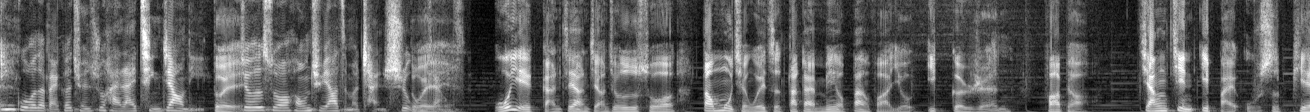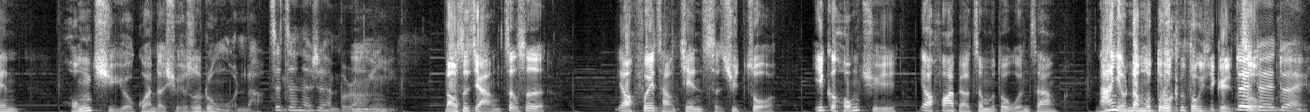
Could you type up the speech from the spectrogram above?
英国的百科全书还来请教你。对，就是说红曲要怎么阐述，这样子。我也敢这样讲，就是说到目前为止，大概没有办法有一个人发表将近一百五十篇红曲有关的学术论文了。这真的是很不容易。嗯、老实讲，这是要非常坚持去做。一个红曲要发表这么多文章，哪有那么多个东西可以做？对对对，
